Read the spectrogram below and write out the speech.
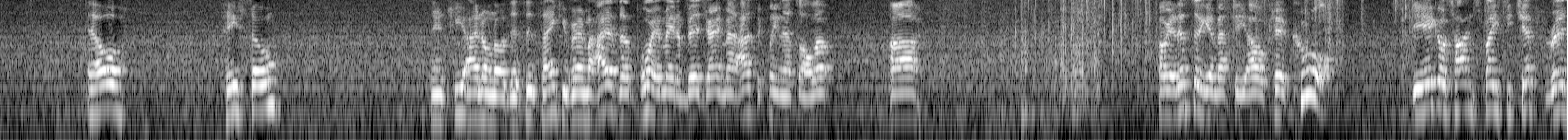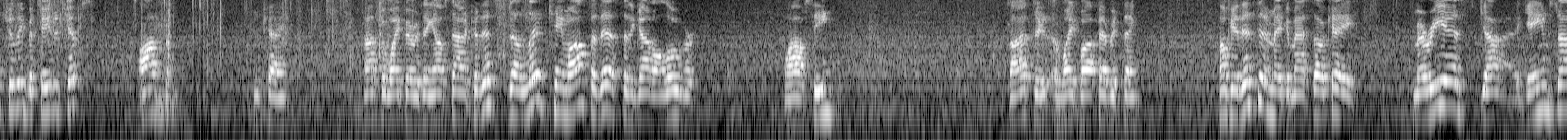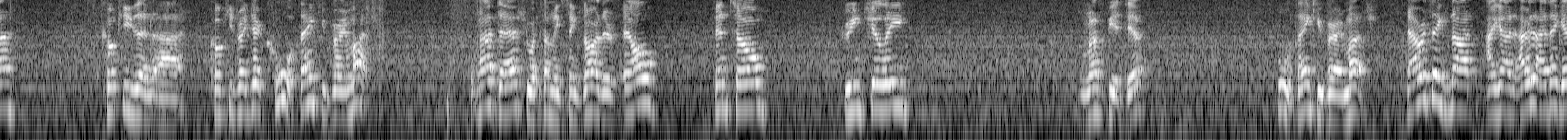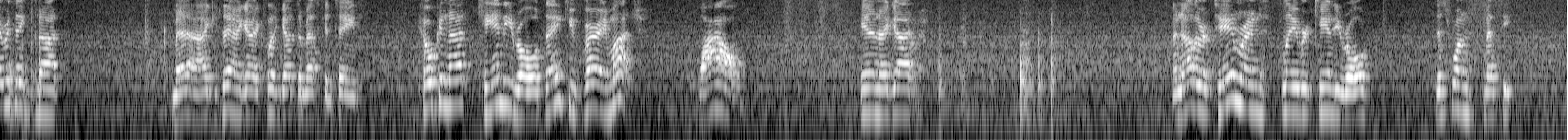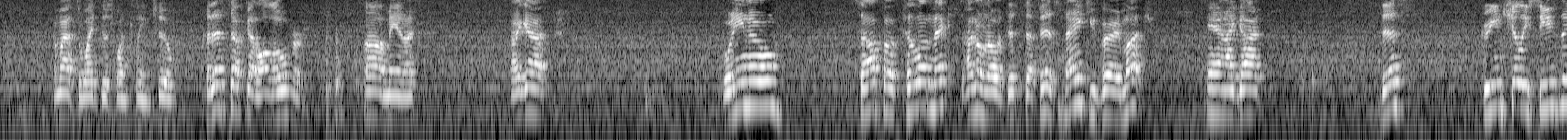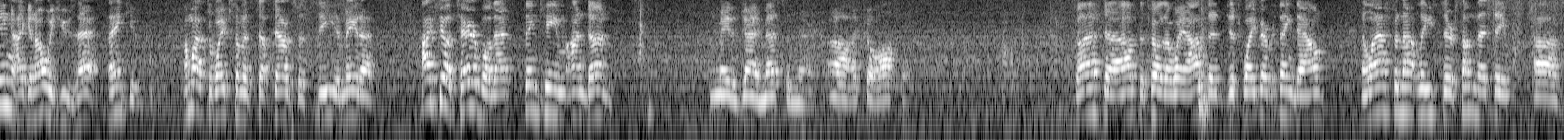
El Pesto and she, I don't know what this is. Thank you very much. I have to, boy, I made a giant mess. I have to clean this all up. Uh, okay, this didn't get messy. Okay, cool. Diego's hot and spicy chips, red chili potato chips. Awesome. Okay. I have to wipe everything else down because this the lid came off of this and it got all over. Wow, see? So I have to wipe off everything. Okay, this didn't make a mess. Okay, Maria's Games uh, cookies and uh, cookies right there. Cool, thank you very much. I have to ask you what some of these things are. There's El Pinto, green chili, must be a dip. Ooh, thank you very much. Now everything's not, I got, I think everything's not, I think I got, got the mess contained. Coconut candy roll, thank you very much. Wow. And I got another tamarind flavored candy roll. This one messy. I might have to wipe this one clean too. But that stuff got all over. Oh man, I I got Bueno Sopaipilla Mix. I don't know what this stuff is. Thank you very much. And I got this green chili seasoning. I can always use that. Thank you. I'm gonna have to wipe some of this stuff down. So see, it made a. I feel terrible. That thing came undone. It made a giant mess in there. Oh, I feel awful. So I have to, I have to throw it away. I have to just wipe everything down. And last but not least, there's something that they... Uh,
